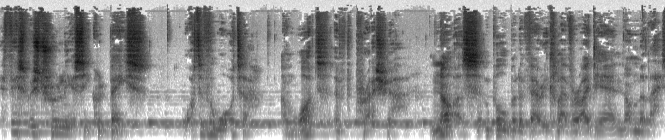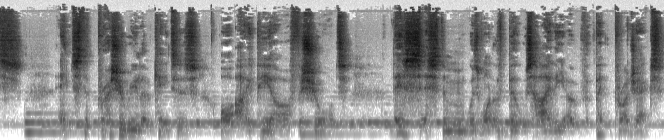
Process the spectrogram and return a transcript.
If this was truly a secret base, what of the water? And what of the pressure? Not a simple but a very clever idea nonetheless. Instant pressure relocators, or IPR for short. This system was one of Bill's highly overpaid projects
